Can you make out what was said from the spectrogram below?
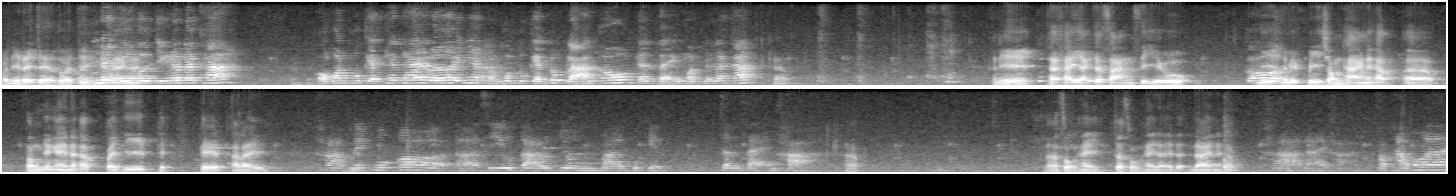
วันนี้ได้เจอตัวจวัรินงนี้ได้แน่เจอๆนะตัวจริงแล้วนะคะ ของคนภูเก็ตแท้ๆเลยเนี่ยของคนภูเก็ตลูกหลานเขากันแสงหมดเลยนะคะครับ อันนี้ถ้าใครอยากจะสั่งซีอิ๊วก็มีมีมีช่องทางนะครับเอ่อต้องยังไงนะครับ ไปที่เพเพจอะไร ค่ะเฟซบุ๊กก็เอ่อซีอิ๊วตารถยนต์บายภูเก็ตจันแสงค่ะ ครับ แล้วส่งให้จะส่งให้ได้ได้ได้นะครับค่ะได้ค่ะ สอบถามเข้ามาได้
